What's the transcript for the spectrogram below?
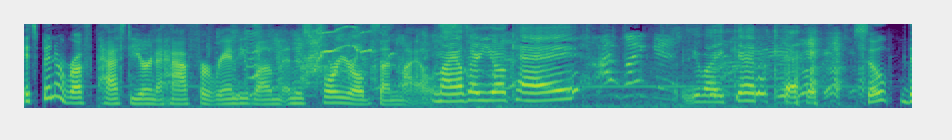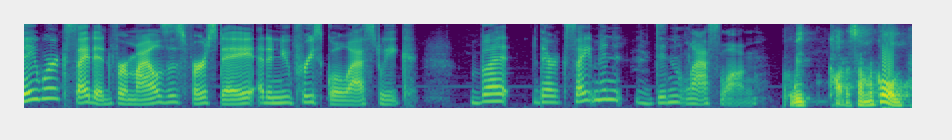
It's been a rough past year and a half for Randy Lum and his four year old son, Miles. Miles, are you okay? I like it. You like it? Okay. So they were excited for Miles's first day at a new preschool last week. But their excitement didn't last long. We caught a summer cold.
